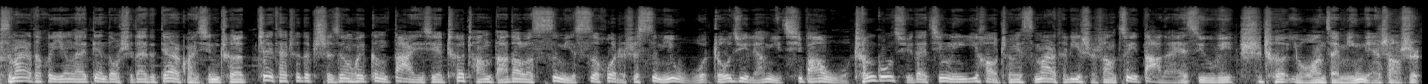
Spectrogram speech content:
Smart 会迎来电动时代的第二款新车，这台车的尺寸会更大一些，车长达到了四米。四或者是四米五，轴距两米七八五，成功取代精灵一号成为 Smart 历史上最大的 SUV。实车有望在明年上市。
